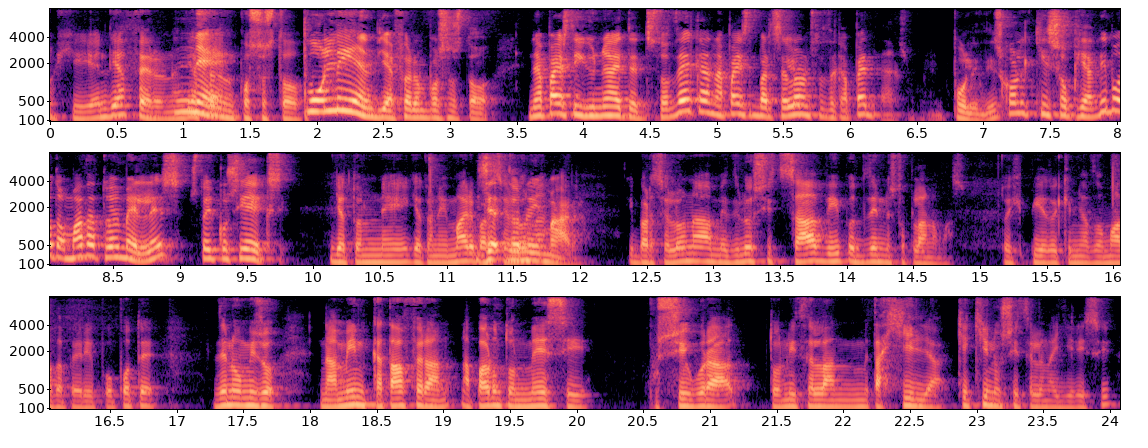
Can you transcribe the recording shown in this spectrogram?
Όχι, ενδιαφέρον. ενδιαφέρον Ναι. ποσοστό. Πολύ ενδιαφέρον ποσοστό. Να πάει στη United στο 10, να πάει στην Barcelona στο 15. εντάξει, Πολύ δύσκολο. Και σε οποιαδήποτε ομάδα του MLS στο 26. Για τον, ε, για τον Neymar η Για τον Barcelona- Neymar. Η Μπαρσελόνα με δηλώσει Τσάβη είπε ότι δεν είναι στο πλάνο μας. Το έχει πει εδώ και μια εβδομάδα περίπου. Οπότε δεν νομίζω να μην κατάφεραν να πάρουν τον Μέση που σίγουρα τον ήθελαν με τα χίλια και εκείνος ήθελε να γυρίσει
